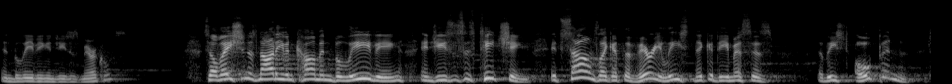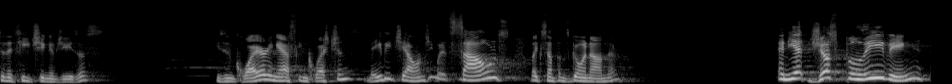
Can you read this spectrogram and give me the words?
in believing in Jesus' miracles. Salvation does not even come in believing in Jesus' teaching. It sounds like, at the very least, Nicodemus is at least open to the teaching of Jesus. He's inquiring, asking questions, maybe challenging, but it sounds like something's going on there. And yet, just believing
